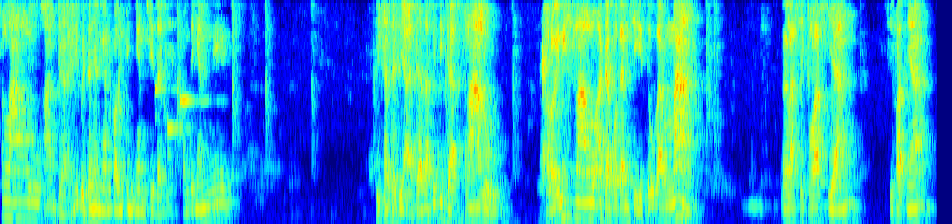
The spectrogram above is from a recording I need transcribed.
selalu ada. Ini bedanya dengan kontingensi tadi. Kontingen ini bisa jadi ada tapi tidak selalu. Kalau ini selalu ada potensi itu karena relasi kelas yang sifatnya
